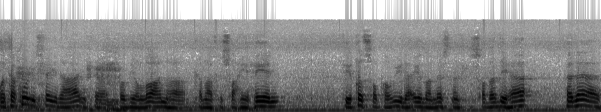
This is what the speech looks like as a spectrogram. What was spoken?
وتقول السيدة عائشة رضي الله عنها كما في الصحيحين في قصة طويلة أيضا لسنا في صددها ثلاث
